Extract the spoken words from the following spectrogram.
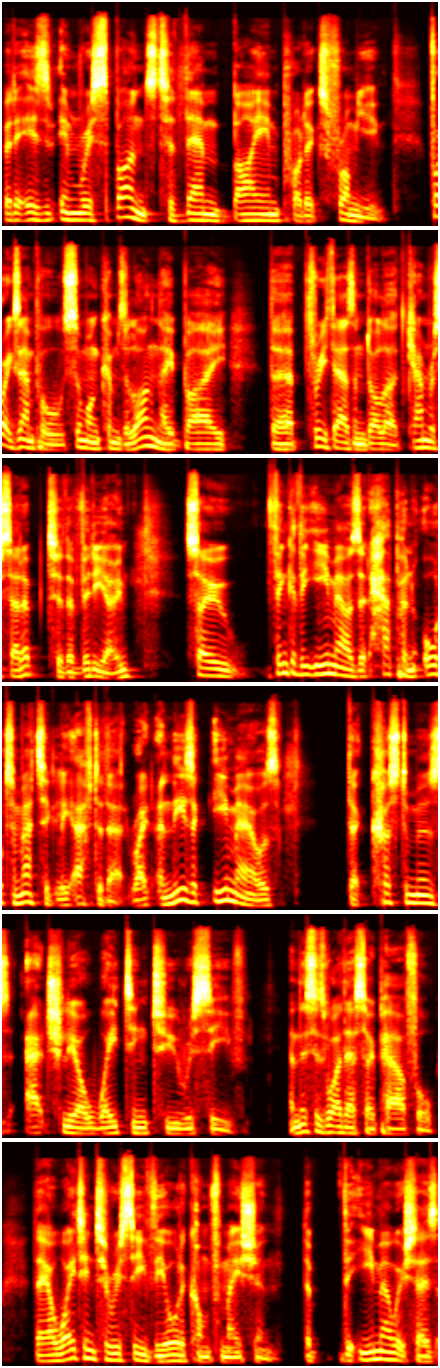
but it is in response to them buying products from you. For example, someone comes along, they buy the $3,000 camera setup to the video. So think of the emails that happen automatically after that, right? And these are emails that customers actually are waiting to receive. And this is why they're so powerful. They are waiting to receive the order confirmation, the, the email which says,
